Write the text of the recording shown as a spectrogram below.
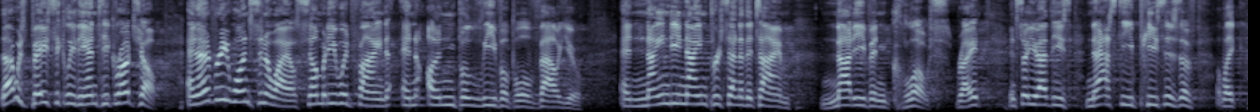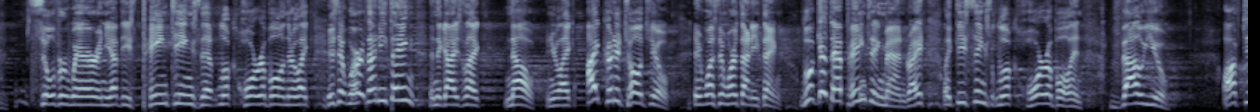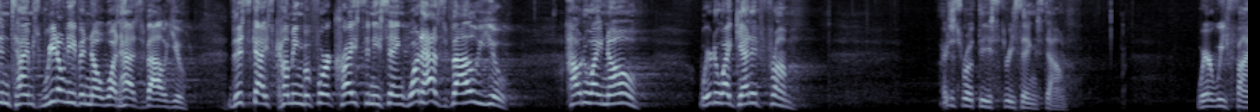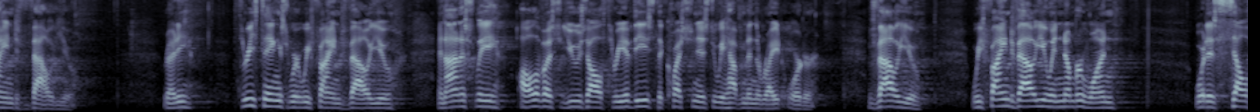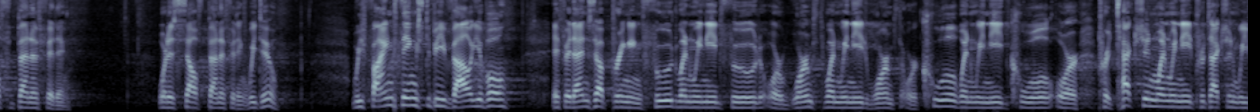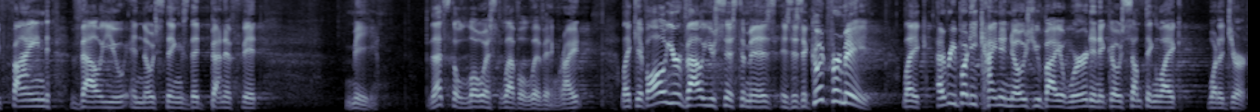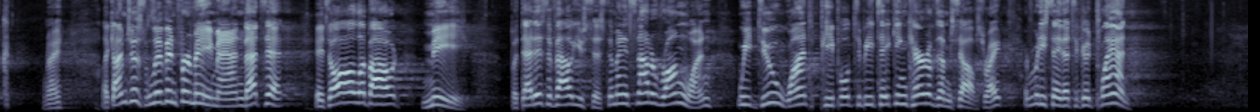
That was basically the Antique Roadshow. And every once in a while, somebody would find an unbelievable value. And 99% of the time, not even close, right? And so you have these nasty pieces of like silverware and you have these paintings that look horrible and they're like, is it worth anything? And the guy's like, no. And you're like, I could have told you it wasn't worth anything. Look at that painting, man, right? Like these things look horrible and value Oftentimes, we don't even know what has value. This guy's coming before Christ and he's saying, What has value? How do I know? Where do I get it from? I just wrote these three things down. Where we find value. Ready? Three things where we find value. And honestly, all of us use all three of these. The question is do we have them in the right order? Value. We find value in number one, what is self benefiting. What is self benefiting? We do. We find things to be valuable if it ends up bringing food when we need food, or warmth when we need warmth, or cool when we need cool, or protection when we need protection. We find value in those things that benefit me. That's the lowest level living, right? Like if all your value system is, is, is it good for me? Like everybody kind of knows you by a word and it goes something like, what a jerk, right? Like I'm just living for me, man. That's it. It's all about me. But that is a value system and it's not a wrong one. We do want people to be taking care of themselves, right? Everybody say that's a good plan.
